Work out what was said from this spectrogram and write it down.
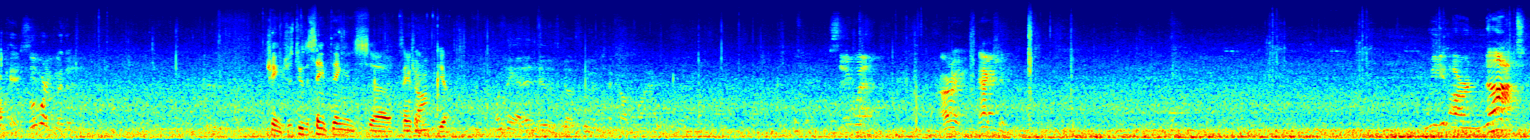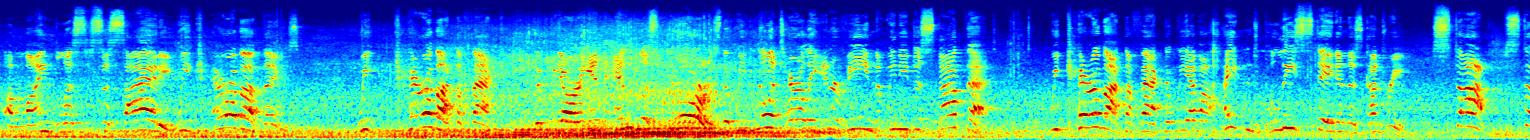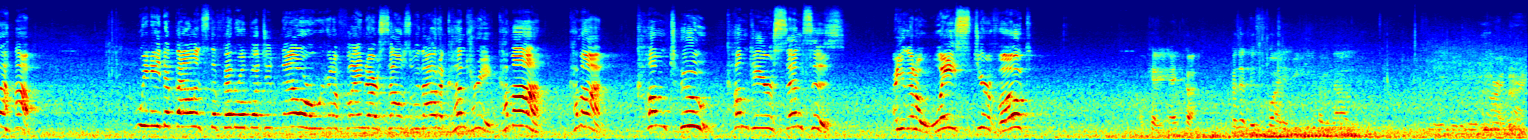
Okay, we'll work with it. Change. Just do the same thing as uh, same John. Thing. Yeah. One thing I didn't do is go through and check out the All right. Action. We are not a mindless society. We care about things. We care about the fact that we are in endless wars, that we militarily intervene, that we need to stop that. We care about the fact that we have a heightened police state in this country. Stop! Stop! We need to balance the federal budget now or we're going to find ourselves without a country. Come on! Come on! Come to! Come to your senses! Are you going to waste your vote? Okay, and cut. Because at this point, if you keep coming down, all right.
